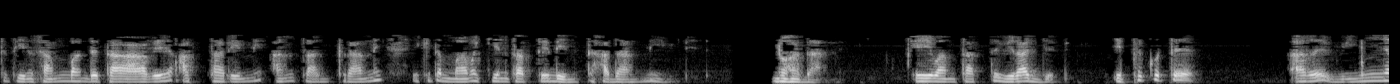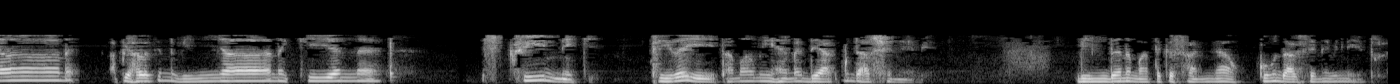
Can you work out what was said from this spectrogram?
එක්ක තියෙන සම්බන්ධතාවය අත්හරින්නේ අන්ප්ලග් කරන්නේ ඒකට මම කියන தත්ත්වය දෙන්න හදන්නේ විදිහට. නොහදන්නේ. ඒවන් தත්ත්ව විරජ්‍යති. එතකොට අර විඥාන අපි අහලා තියෙන විඥාන කියන ස්ක්‍රීන් එකේ තිරේ තමයි මේ හැම දෙයක්ම දර්ශනය වෙන්නේ. බින්දන මතක සංඥා ඔක්කොම දර්ශනය වෙන්නේ ඒ තුල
